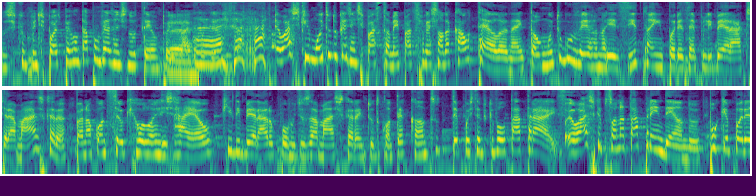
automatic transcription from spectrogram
Acho que a gente pode perguntar para um viajante no tempo. Ele É. vai poder É. Eu acho que muito do que a gente passa também passa por questão da cautela, né? Então, muito governo hesita em, por exemplo, liberar, tirar máscara, para não acontecer o que rolou em Israel, que liberaram o povo de usar máscara em tudo quanto é canto, depois teve que voltar atrás. Eu acho que a pessoa ainda tá aprendendo. Porque, por exemplo,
